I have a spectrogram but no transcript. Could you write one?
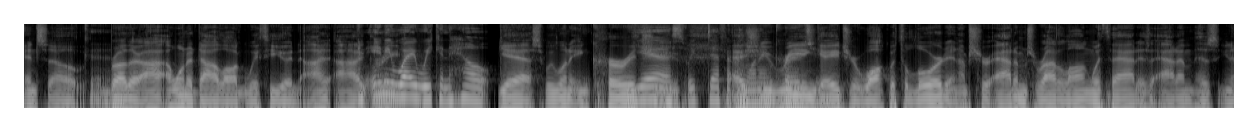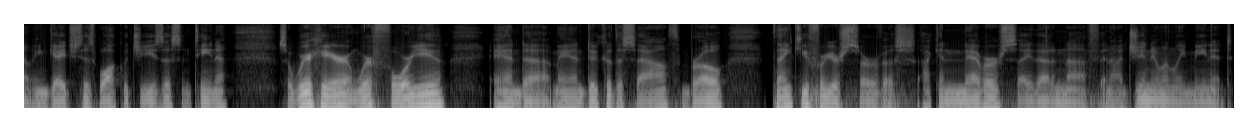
And so, Good. brother, I, I want to dialogue with you. And I, I in agree. any way we can help. Yes, we want to encourage Yes, you Yes, we definitely as want to you you. re-engage your walk with the Lord, and I'm sure Adam's right along with that, as Adam has you know engaged his walk with Jesus and Tina. So we're here and we're for you. And uh, man, Duke of the South, bro, thank you for your service. I can never say that enough, and I genuinely mean it.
